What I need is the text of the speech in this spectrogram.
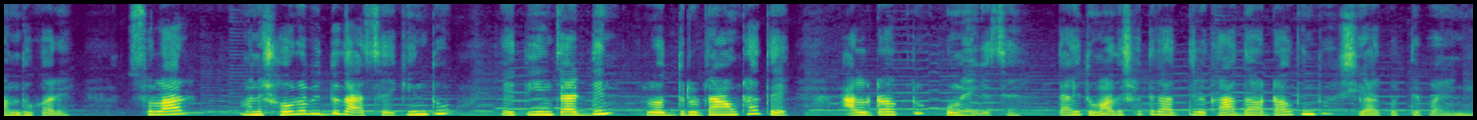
অন্ধকারে। সোলার মানে সৌরবিদ্যুৎ আছে, কিন্তু এই তিন চার দিন রৌদ্র না ওঠাতে আলোটা একটু কমে গেছে। তাই তোমাদের সাথে রাত্রে খাওয়া দাওয়াটাও কিন্তু শেয়ার করতে পারিনি।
